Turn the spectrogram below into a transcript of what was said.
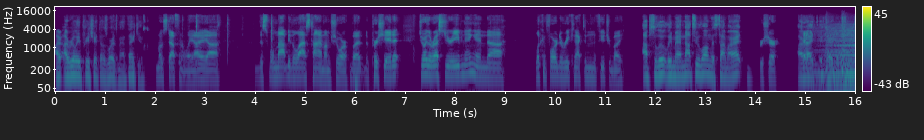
I, I really appreciate those words, man. Thank you. Most definitely. I uh, this will not be the last time, I'm sure, but appreciate it. Enjoy the rest of your evening, and uh, looking forward to reconnecting in the future, buddy. Absolutely, man. Not too long this time. All right. For sure. All right. Take care, Justin.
